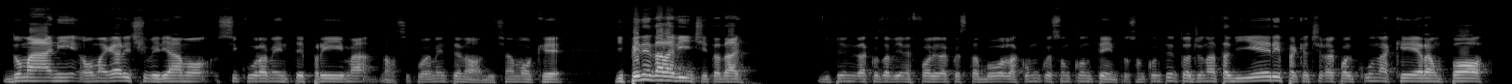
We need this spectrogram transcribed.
domani o magari ci vediamo sicuramente prima. No, sicuramente no, diciamo che dipende dalla vincita, dai dipende da cosa viene fuori da questa bolla. Comunque sono contento, sono contento della giornata di ieri perché c'era qualcuna che era un po'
